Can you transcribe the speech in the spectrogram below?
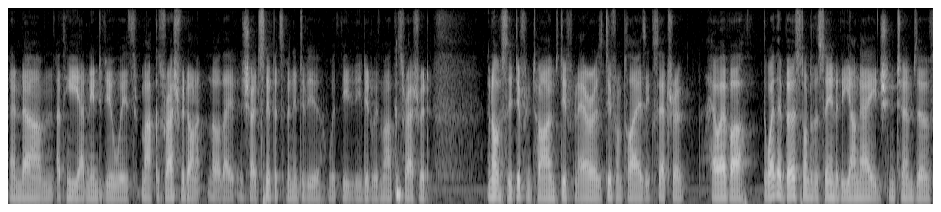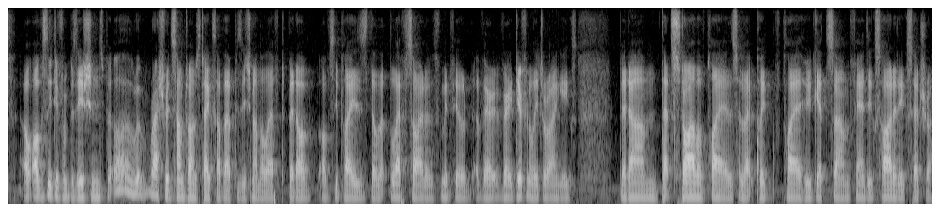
And um, I think he had an interview with Marcus Rashford on it. Or they showed snippets of an interview with he did with Marcus Rashford. And obviously, different times, different eras, different players, etc. However, the way they burst onto the scene at a young age, in terms of obviously different positions, but oh, Rashford sometimes takes up that position on the left, but obviously plays the left side of midfield very very differently to Ryan Giggs. But um, that style of player, sort of that quick player who gets um, fans excited, etc.,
